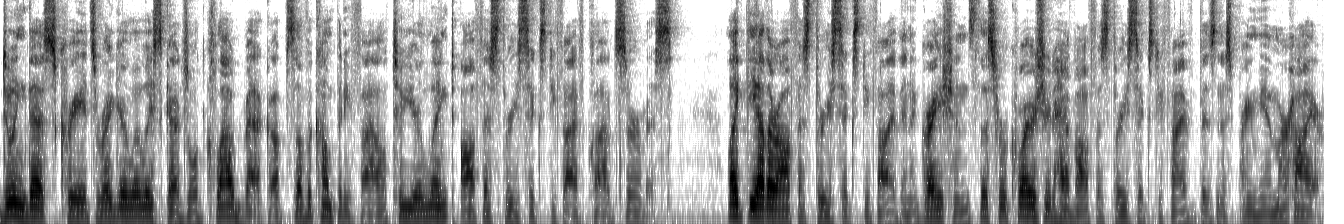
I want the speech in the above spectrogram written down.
Doing this creates regularly scheduled cloud backups of a company file to your linked Office 365 cloud service. Like the other Office 365 integrations, this requires you to have Office 365 Business Premium or higher.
